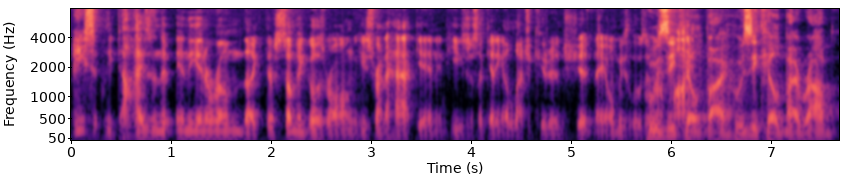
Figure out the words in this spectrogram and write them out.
basically dies in the in the interim. Like there's something goes wrong. He's trying to hack in, and he's just like getting electrocuted and shit. Naomi's losing. Who's he mind. killed by? Who's he killed by? Rob.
